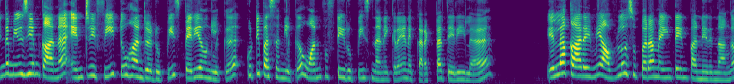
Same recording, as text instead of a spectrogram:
இந்த மியூசியம்க்கான entry fee two hundred rupees பெரியவங்களுக்கு குட்டி பசங்களுக்கு ஒன் ஃபிஃப்டி ருபீஸ் நினைக்கிறேன். எனக்கு கரெக்டாக தெரியல. எல்லா காரையுமே அவ்வளோ சூப்பராக மெயின்டைன் பண்ணியிருந்தாங்க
